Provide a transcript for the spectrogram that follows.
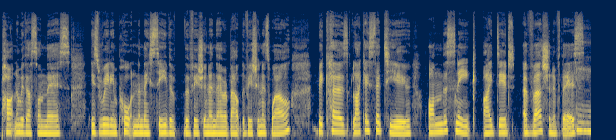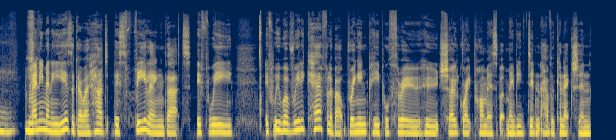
partner with us on this is really important and they see the, the vision and they're about the vision as well. Because like I said to you, on the sneak, I did a version of this mm. many, many years ago. I had this feeling that if we if we were really careful about bringing people through who showed great promise but maybe didn't have a connection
